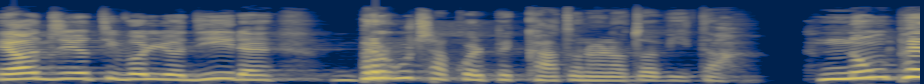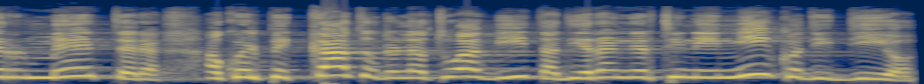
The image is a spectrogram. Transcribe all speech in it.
E oggi io ti voglio dire, brucia quel peccato nella tua vita. Non permettere a quel peccato della tua vita di renderti nemico di Dio,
